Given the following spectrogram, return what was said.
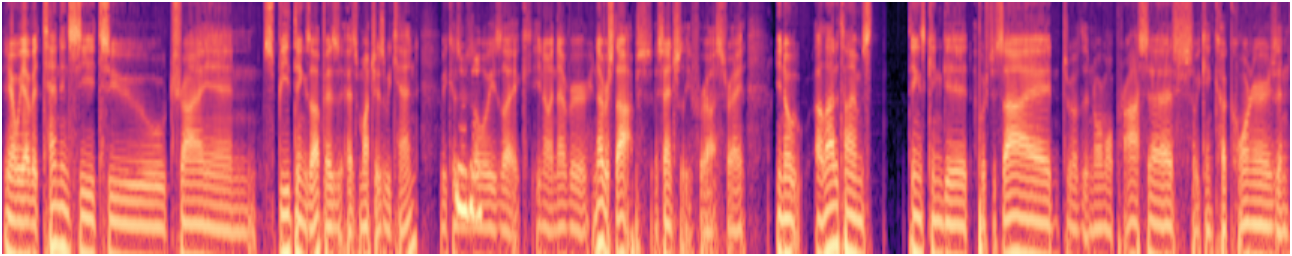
you know we have a tendency to try and speed things up as as much as we can because mm-hmm. there's always like you know it never it never stops essentially for us right you know a lot of times things can get pushed aside through the normal process so we can cut corners and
